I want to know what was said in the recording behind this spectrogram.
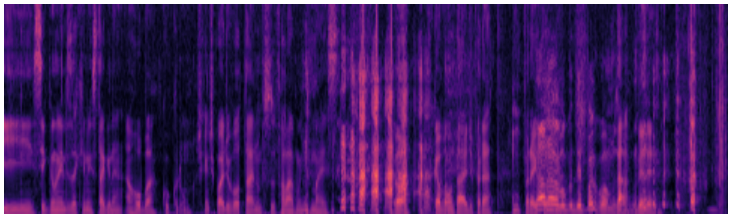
E sigam eles aqui no Instagram, arroba Cucrum. Acho que a gente pode voltar, não preciso falar muito mais. Ó, fica à vontade pra, pra ir Não, comer. não, depois como. Tá, beleza.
